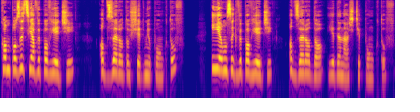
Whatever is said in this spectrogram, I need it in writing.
kompozycja wypowiedzi od 0 do 7 punktów i język wypowiedzi od 0 do 11 punktów.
